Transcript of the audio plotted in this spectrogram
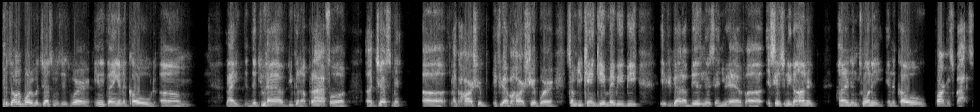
The zoning board of adjustments is where anything in the code, um, like that you have, you can apply for adjustment uh like a hardship if you have a hardship where something you can't give maybe be if you got a business and you have uh it says you need 100 120 in the cold parking spots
